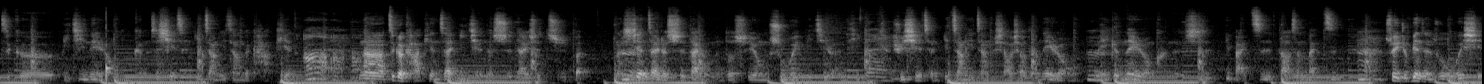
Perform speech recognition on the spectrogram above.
这个笔记内容，可能是写成一张一张的卡片。啊啊啊。那这个卡片在以前的时代是纸本。那现在的时代，我们都是用数位笔记软体去写成一张一张小小的内容，每一个内容可能是一百字到三百字，所以就变成说，我会写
